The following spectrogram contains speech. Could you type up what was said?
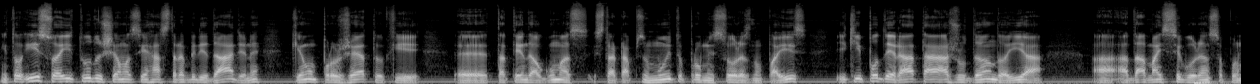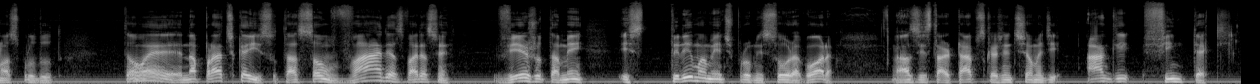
Então, isso aí tudo chama-se rastreabilidade, né? Que é um projeto que está eh, tendo algumas startups muito promissoras no país e que poderá estar tá ajudando aí a, a, a, dar mais segurança para o nosso produto. Então, é, na prática é isso, tá? São várias, várias. Vejo também extremamente promissor agora as startups que a gente chama de AgFintech.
